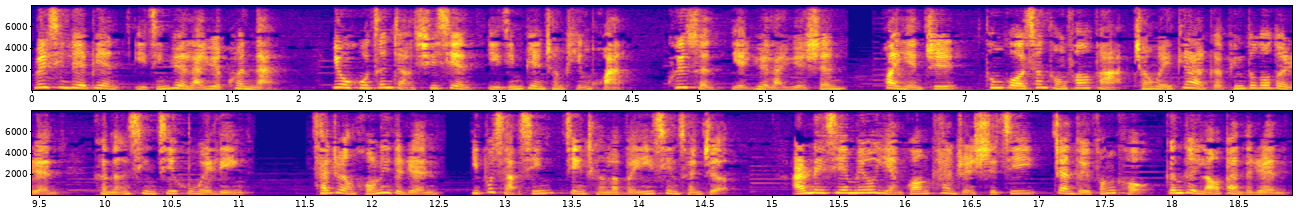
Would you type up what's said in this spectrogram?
微信裂变已经越来越困难，用户增长曲线已经变成平缓，亏损也越来越深。换言之，通过相同方法成为第二个拼多多的人，可能性几乎为零。踩准红利的人。一不小心竟成了唯一幸存者，而那些没有眼光看准时机、站对风口、跟对老板的人，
